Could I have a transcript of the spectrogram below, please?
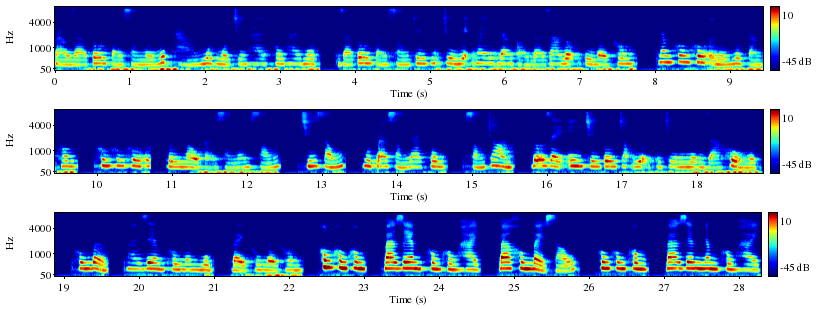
Báo giá tôn cán sóng mới nhất tháng 11 trên 2021, giá tôn cán sóng trên thị trường hiện nay đang có giá dao động từ 70, 500 đến 180, 000 ức. Tôn màu cán sóng 5 sóng, 9 sóng, 13 sóng la phung, sóng tròn, độ dày in trên tôn trọng lượng từ trên đơn giá khổ 1, 07, 2 gem 051, 7070. 000, 3 gem 002, 3076, 000, 3 gem 502,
